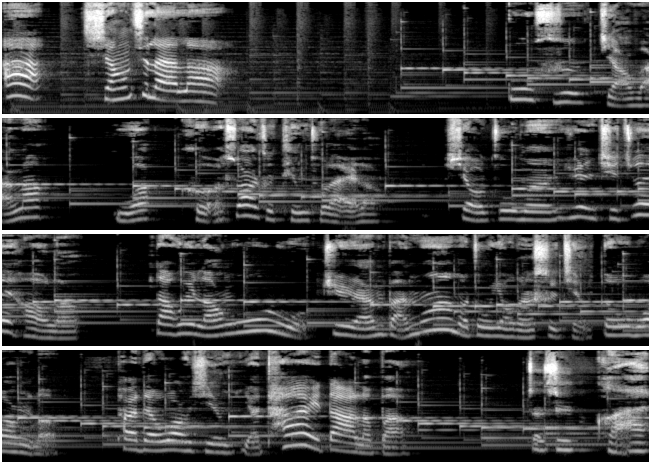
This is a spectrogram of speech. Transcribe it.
啊，想起来了，故事讲完了，我可算是听出来了。小猪们运气最好了，大灰狼乌鲁居然把那么重要的事情都忘了，他的忘性也太大了吧！这只可爱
